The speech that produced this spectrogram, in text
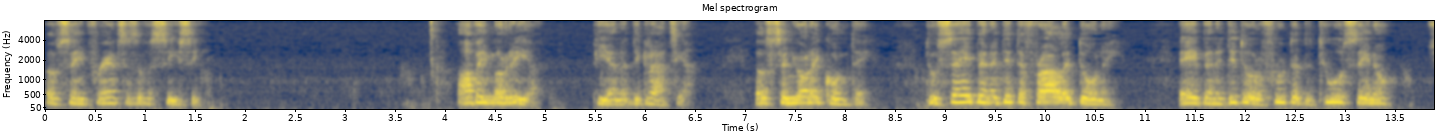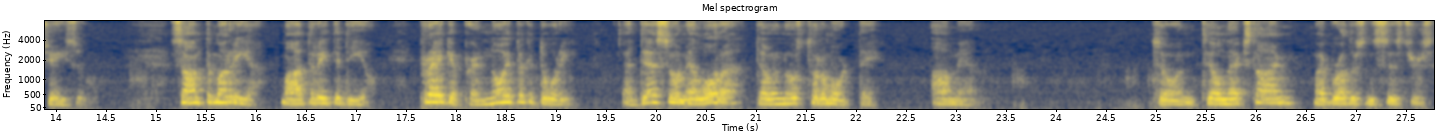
of St. Francis of Assisi. Ave Maria, piena di grazia, il Signore è con te. Tu sei benedetta fra le donne, e benedetto il frutto del tuo seno, Gesù. Santa Maria, Madre di Dio, prega per noi peccatori, adesso nell'ora della nostra morte. Amen. So until next time, my brothers and sisters,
